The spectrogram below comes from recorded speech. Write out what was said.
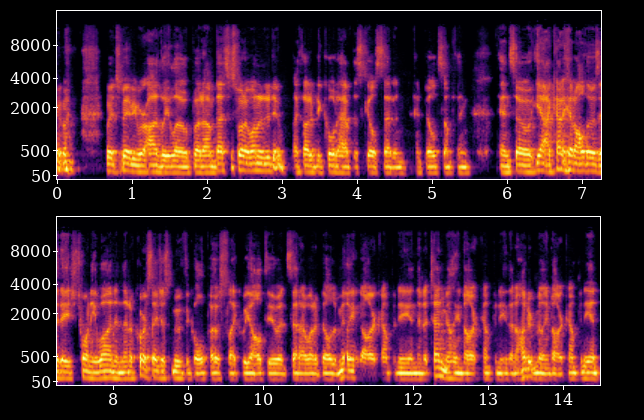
which maybe were oddly low, but um, that's just what I wanted to do. I thought it'd be cool to have the skill set and, and build something. And so, yeah, I kind of hit all those at age 21. And then, of course, I just moved the goalpost like we all do and said, I want to build a million dollar company and then a $10 million company, then a $100 million company. And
